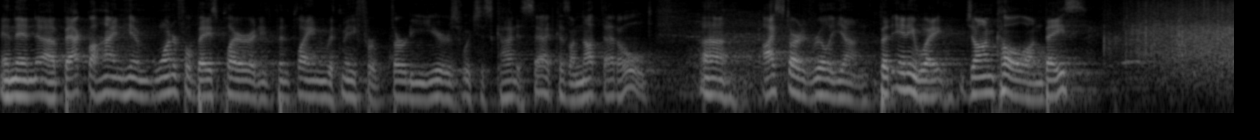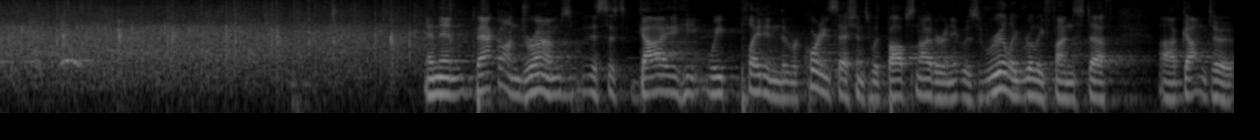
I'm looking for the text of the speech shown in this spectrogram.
and then uh, back behind him, wonderful bass player, and he's been playing with me for 30 years, which is kind of sad because I'm not that old. Uh, I started really young. But anyway, John Cole on bass. And then back on drums, this is guy, he, we played in the recording sessions with Bob Snyder, and it was really, really fun stuff. Uh, I've gotten to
